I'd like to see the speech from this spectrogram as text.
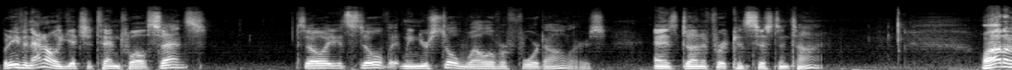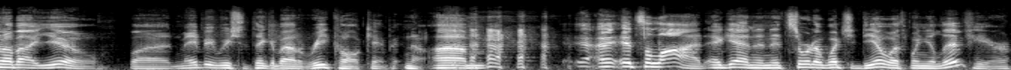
But even that only gets you 10, 12 cents. So it's still, I mean, you're still well over $4. And it's done it for a consistent time. Well, I don't know about you, but maybe we should think about a recall campaign. No, um, it's a lot again, and it's sort of what you deal with when you live here.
